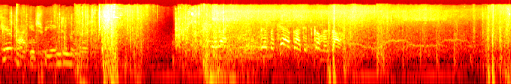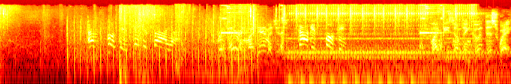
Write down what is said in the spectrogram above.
Care package being delivered. Hear that? There's a care package coming down. I'm spotted. Taking fire. Repairing my damages. Target spotted. Might be something good this way.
